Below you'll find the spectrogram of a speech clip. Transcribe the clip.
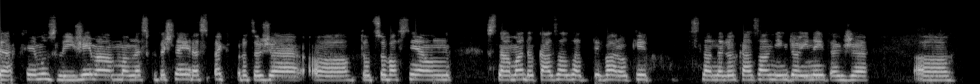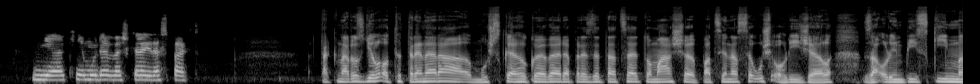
já k němu zlížím a mám neskutečný respekt, protože uh, to, co vlastně on s náma dokázal za ty dva roky, snad nedokázal nikdo jiný, takže uh, mě k němu jde veškerý respekt. Tak na rozdíl od trenéra mužské hokejové reprezentace Tomáš Pacina se už ohlížel za olympijským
